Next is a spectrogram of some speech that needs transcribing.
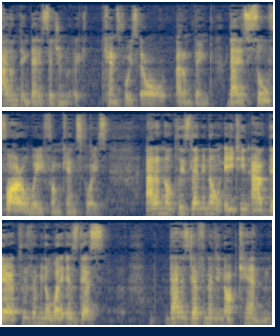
I don't think that is Sejun, uh, Ken's voice at all. I don't think that is so far away from Ken's voice. I don't know. Please let me know. A'TIN out there. Please let me know what is this. That is definitely not Ken.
